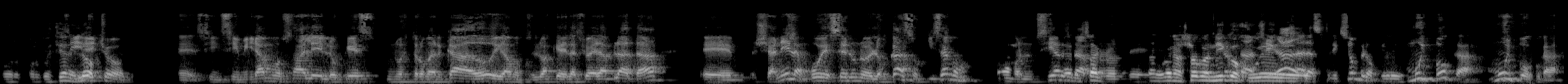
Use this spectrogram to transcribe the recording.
por, por cuestiones sí, De hecho, eh, si, si, miramos, Ale, lo que es nuestro mercado, digamos, el básquet de la Ciudad de La Plata, eh, Yanela puede ser uno de los casos, quizá con, con cierta... bueno, yo con Nico jugué... Llegada a la selección, pero muy poca, muy poca.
